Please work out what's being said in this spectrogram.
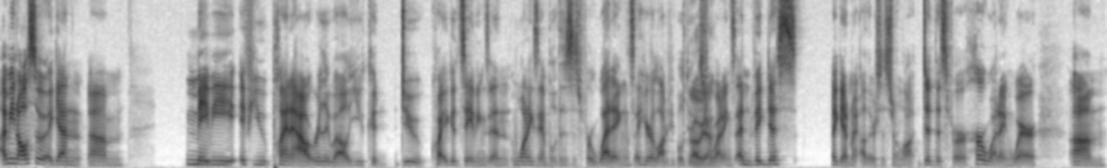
I mean, also again, um, maybe if you plan it out really well, you could do quite good savings. And one example of this is for weddings. I hear a lot of people do Oh, this yeah. for weddings, and Vigdis, again, my other sister in law, did this for her wedding where. Um,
